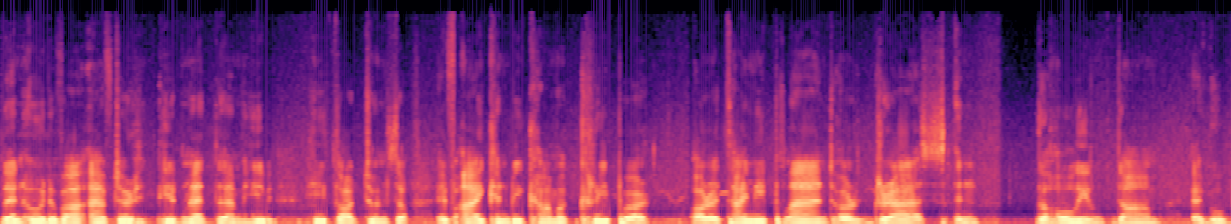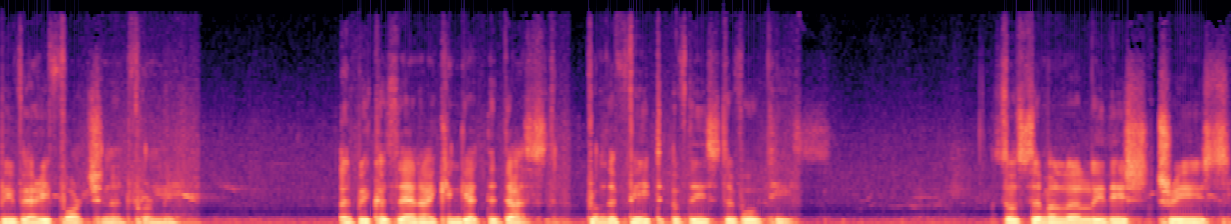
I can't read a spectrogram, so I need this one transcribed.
then Uddhava, after he had met them, he he thought to himself, if I can become a creeper or a tiny plant or grass in the holy dham, it will be very fortunate for me. And because then I can get the dust from the feet of these devotees. So similarly, these trees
